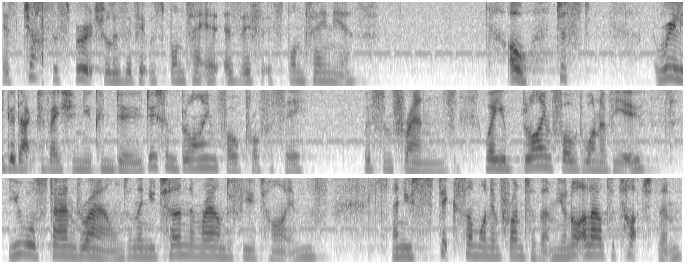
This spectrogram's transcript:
It's just as spiritual as if it was spontaneous, as if it's spontaneous. Oh, just really good activation you can do. Do some blindfold prophecy with some friends, where you blindfold one of you, you will stand round, and then you turn them round a few times, and you stick someone in front of them. You're not allowed to touch them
